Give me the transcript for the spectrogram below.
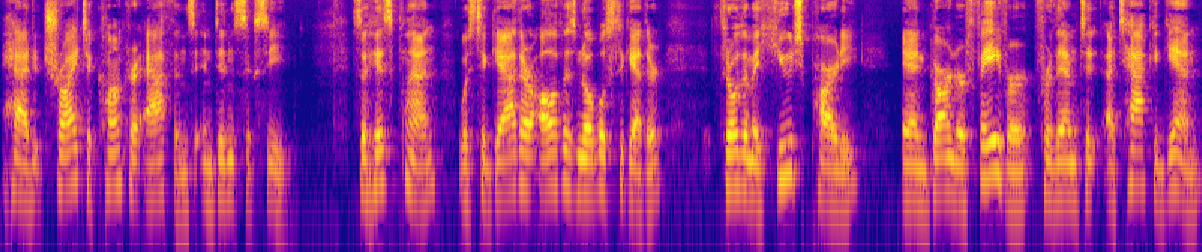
had tried to conquer Athens and didn't succeed. So his plan was to gather all of his nobles together, throw them a huge party, and garner favor for them to attack again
